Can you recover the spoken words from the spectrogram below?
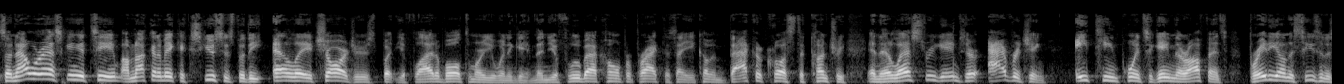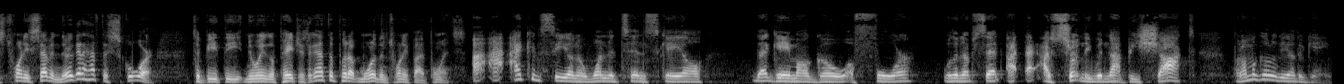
So now we're asking a team. I'm not going to make excuses for the LA Chargers, but you fly to Baltimore, you win a game. Then you flew back home for practice. Now you're coming back across the country. And their last three games, they're averaging 18 points a game. Their offense. Brady on the season is 27. They're going to have to score to beat the New England Patriots. They're going to have to put up more than 25 points. I, I I can see on a one to ten scale, that game I'll go a four with an upset. I, I, I certainly would not be shocked, but I'm gonna go to the other game.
